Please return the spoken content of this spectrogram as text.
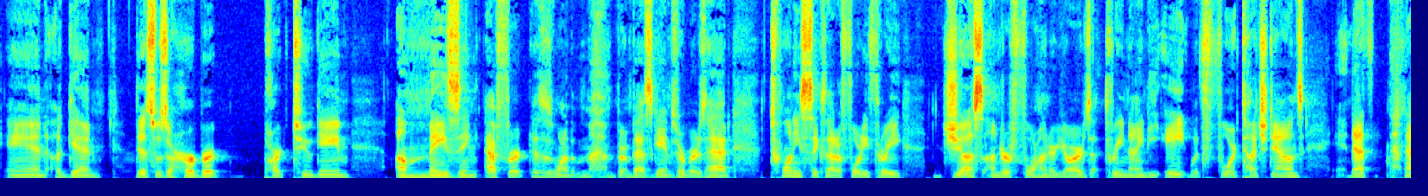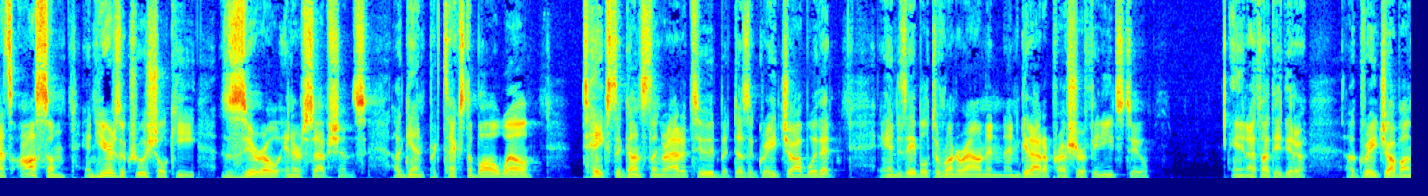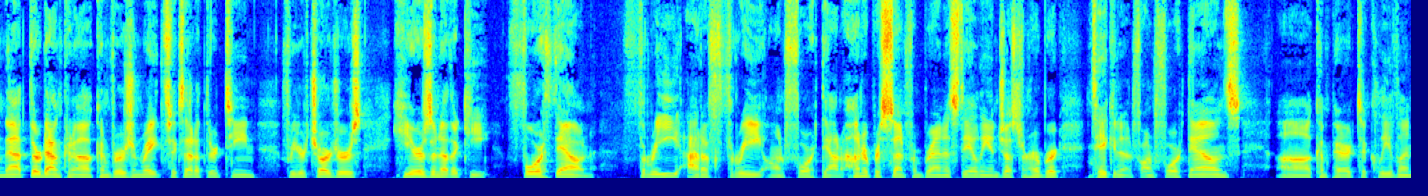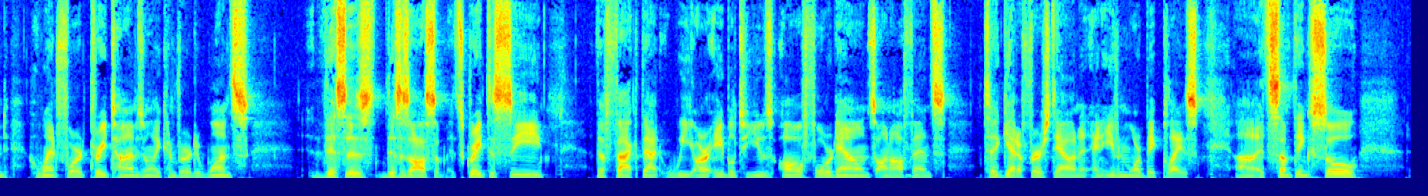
And again, this was a Herbert part two game. Amazing effort. This is one of the best games Herbert has had. 26 out of 43, just under 400 yards at 398 with four touchdowns. That's that's awesome. And here's the crucial key: zero interceptions. Again, protects the ball well, takes the gunslinger attitude, but does a great job with it and is able to run around and, and get out of pressure if he needs to. And I thought they did a, a great job on that. Third down uh, conversion rate, 6 out of 13 for your Chargers. Here's another key fourth down. Three out of three on fourth down. 100% from Brandon Staley and Justin Herbert taking it on fourth downs uh, compared to Cleveland, who went for it three times and only converted once. This is this is awesome. It's great to see the fact that we are able to use all four downs on offense to get a first down and, and even more big plays. Uh, it's something so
